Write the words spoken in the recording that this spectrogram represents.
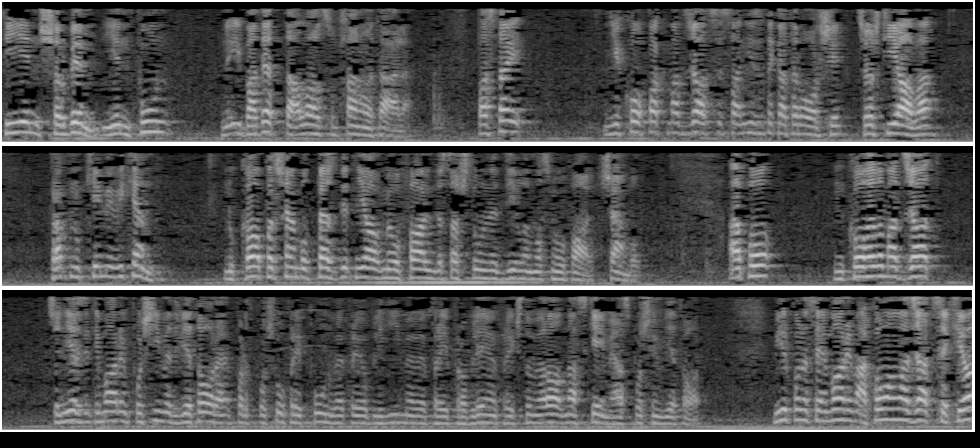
ti je në shërbim, je në punë në ibadet të Allahut subhanehu ve teala pastaj një kohë pak ma të gjatë sesa 24 orëshi që është java prap nuk kemi vikend nuk ka për shembull 5 ditë në javë me u falë ndërsa të shtunën e të dielën mos me u falë shembull apo në kohë edhe ma të gjatë që njerëzit i marrin pushimet vjetore për të pushu prej punëve, prej obligimeve, prej problemeve, prej kështu me radhë, ne s'kemi, as pushim vjetor. Mirëpo po nëse e marrim akoma ma gjatë se kjo,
